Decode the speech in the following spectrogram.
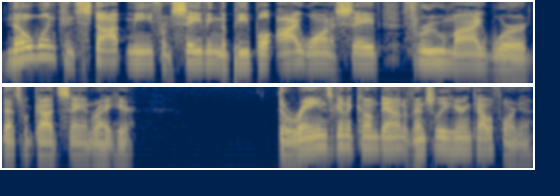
no one can stop me from saving the people I want to save through my word. That's what God's saying right here. The rain's going to come down eventually here in California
